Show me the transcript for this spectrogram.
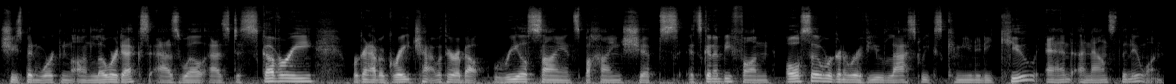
She's been working on Lower Decks as well as Discovery. We're going to have a great chat with her about real science behind ships. It's going to be fun. Also, we're going to review last week's Community Q and announce the new one.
